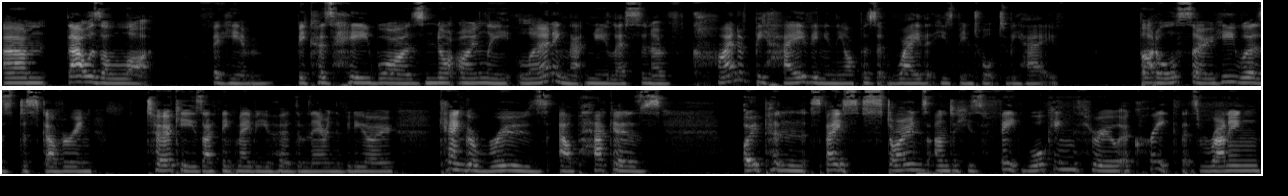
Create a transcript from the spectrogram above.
Um, that was a lot for him because he was not only learning that new lesson of kind of behaving in the opposite way that he's been taught to behave, but also he was discovering turkeys. I think maybe you heard them there in the video, kangaroos, alpacas, open space, stones under his feet, walking through a creek that's running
